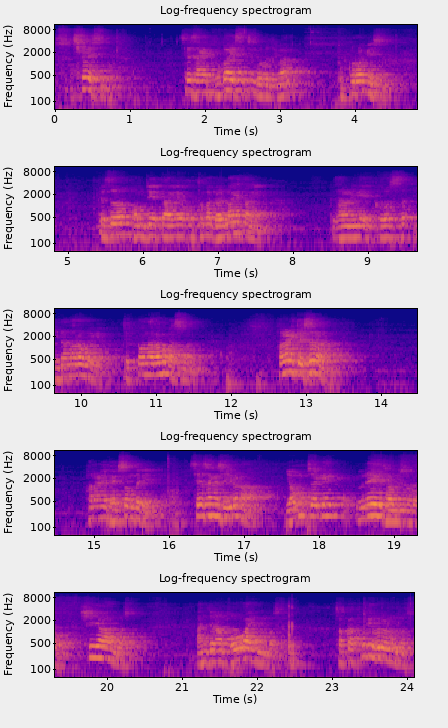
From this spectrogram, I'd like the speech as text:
수치가 있습니다. 세상에 누가 있을지 모르지만 부끄러움이 있습니다. 그래서 범죄의 땅이요 고통과 멸망의 땅입니다. 그래서 하나님이 그곳에서 일어나라고 얘기해요. 즉 떠나라고 말씀합니다. 하나님께서는 하나님의 백성들이 세상에서 일어나 영적인 은혜의 장소로 신령한 곳, 안전한 보호가 있는 곳, 적과 꿀이 흐르는 곳,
